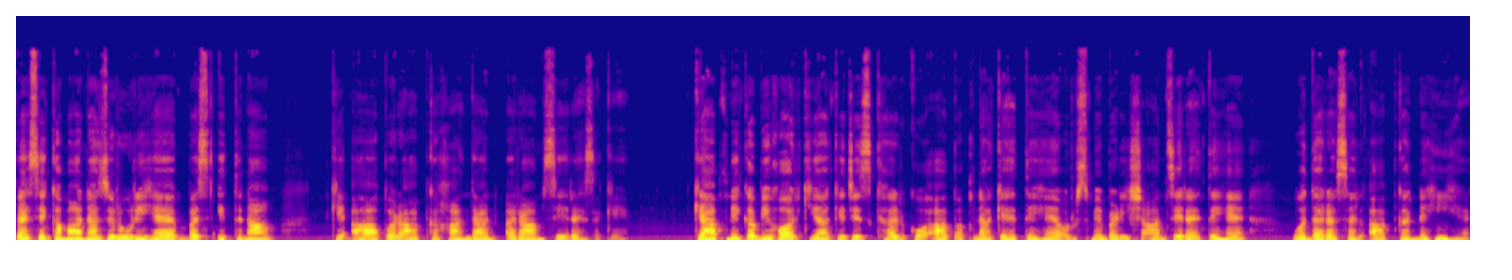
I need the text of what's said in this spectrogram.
पैसे कमाना ज़रूरी है, बस इतना कि आप और आपका ख़ानदान आराम से रह सकें। क्या आपने कभी गौर किया कि जिस घर को आप अपना कहते हैं और उसमें बड़ी शान से रहते हैं, वो दरअसल आपका नहीं है?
